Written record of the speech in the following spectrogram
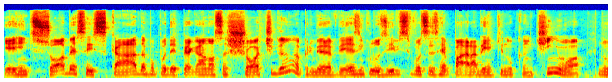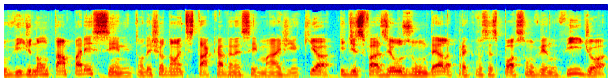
e a gente sobe essa escada para poder pegar a nossa shotgun a primeira vez, inclusive se vocês repararem aqui no cantinho, ó, no vídeo não tá aparecendo, então deixa eu dar uma destacada nessa imagem aqui, ó, e desfazer o zoom dela para que vocês possam ver no vídeo, ó,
